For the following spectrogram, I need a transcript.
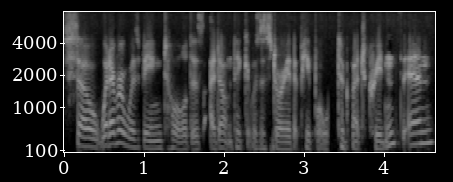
So, whatever was being told is, I don't think it was a story that people took much credence in.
